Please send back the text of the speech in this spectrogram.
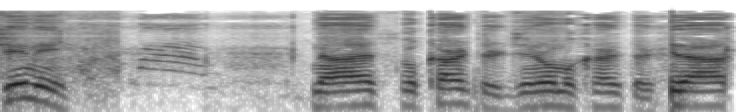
Ginny. No, that's MacArthur, General MacArthur. Get out.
